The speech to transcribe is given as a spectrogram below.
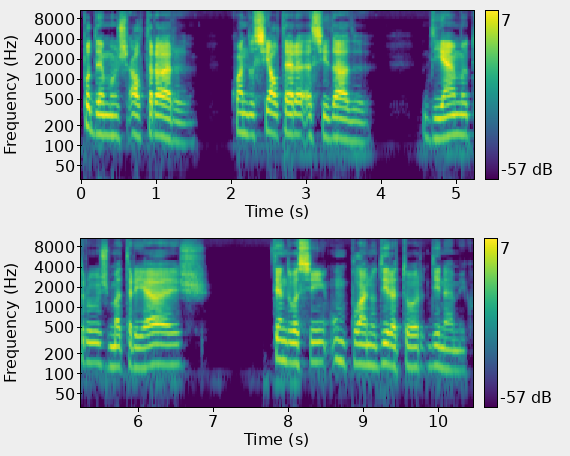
podemos alterar quando se altera a cidade diâmetros, materiais, tendo assim um plano diretor dinâmico.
